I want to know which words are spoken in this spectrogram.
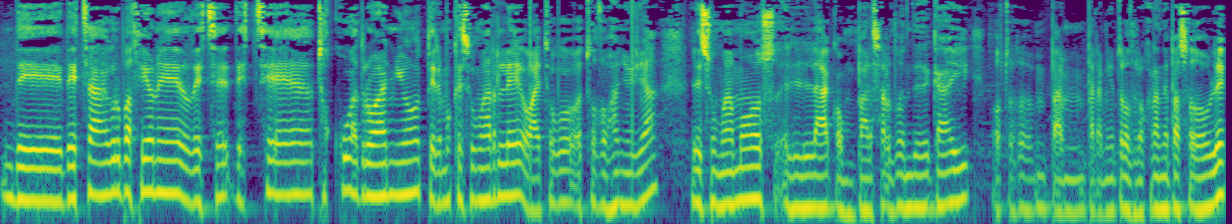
de, de estas agrupaciones, de, este, de este, estos cuatro años, tenemos que sumarle, o a estos, estos dos años ya, le sumamos la comparsa al Duende de Kai, otro, para, mí otro de los grandes pasos dobles,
